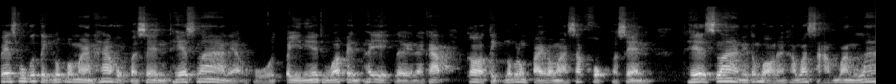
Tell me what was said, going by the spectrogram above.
Facebook ก็ติดลบประมาณ 5-6% Tesla เนี่ยโอ้โหปีนี้ถือว่าเป็นพระเอกเลยนะครับ ก็ติดลบลงไปประมาณสัก 6%เทสลาเนี่ยต้องบอกนะครับว่า 3 วันล่า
